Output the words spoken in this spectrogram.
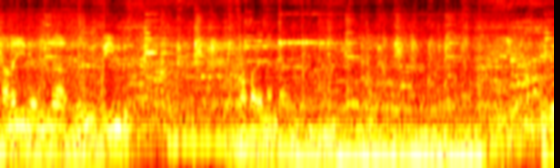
தலையில் எல்லாத்துலேயும் பெயிண்டு. சாப்பாடு என்னன்றாங்க இது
